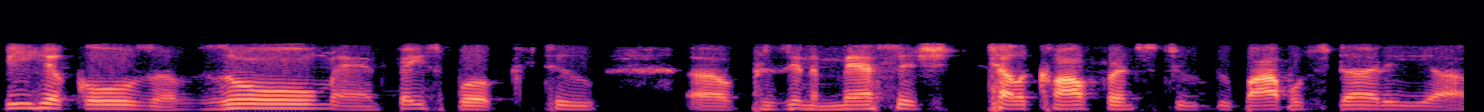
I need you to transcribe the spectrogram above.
vehicles of Zoom and Facebook to uh, present a message, teleconference to do Bible study, uh,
